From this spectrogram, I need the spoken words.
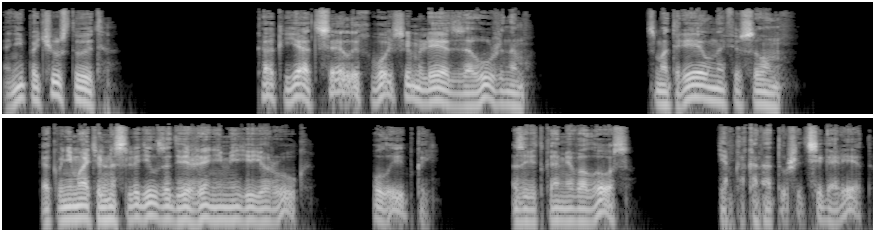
они почувствуют, как я целых восемь лет за ужином смотрел на Фюсун, как внимательно следил за движениями ее рук, улыбкой, завитками волос, тем, как она тушит сигарету,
